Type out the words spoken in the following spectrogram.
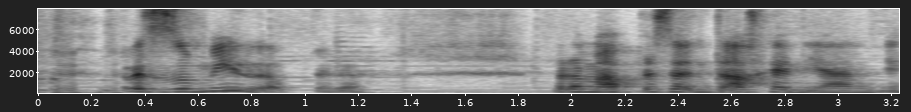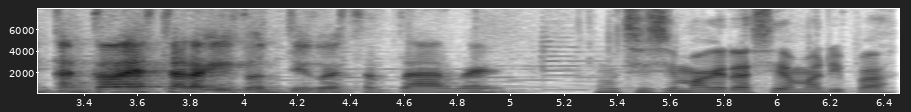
resumido, pero, pero me has presentado genial. Encantada de estar aquí contigo esta tarde. Muchísimas gracias, Maripaz.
